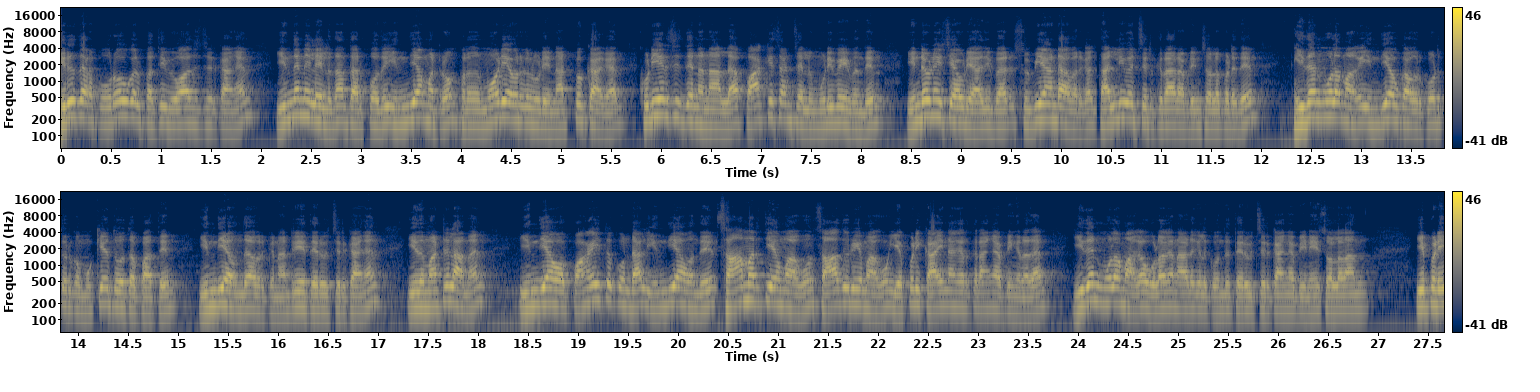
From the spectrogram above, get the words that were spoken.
இருதரப்பு உறவுகள் பற்றி விவாதிச்சிருக்காங்க. இந்த நிலையில தான் தற்போது இந்தியா மற்றும் பிரதமர் மோடி அவர்களுடைய நட்புக்காக குடியரசு தின நாளில் பாகிஸ்தான் செல்லும் முடிவை வந்து இந்தோனேசியாவுடைய அதிபர் சுபியாண்டா அவர்கள் தள்ளி வச்சிருக்கிறார் அப்படின்னு சொல்லப்படுது. இதன் மூலமாக இந்தியாவுக்கு அவர் கொடுத்திருக்க முக்கியத்துவத்தை பார்த்து இந்தியா வந்து அவருக்கு நன்றியை தெரிவிச்சிருக்காங்க. இது மட்டும் இல்லாமல் இந்தியாவை பகைத்து கொண்டால் இந்தியா வந்து சாமர்த்தியமாகவும் சாதுரியமாகவும் எப்படி காய் நகர்த்துறாங்க அப்படிங்கிறத இதன் மூலமாக உலக நாடுகளுக்கு வந்து தெரிவிச்சிருக்காங்க அப்படின்னே சொல்லலாம். இப்படி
